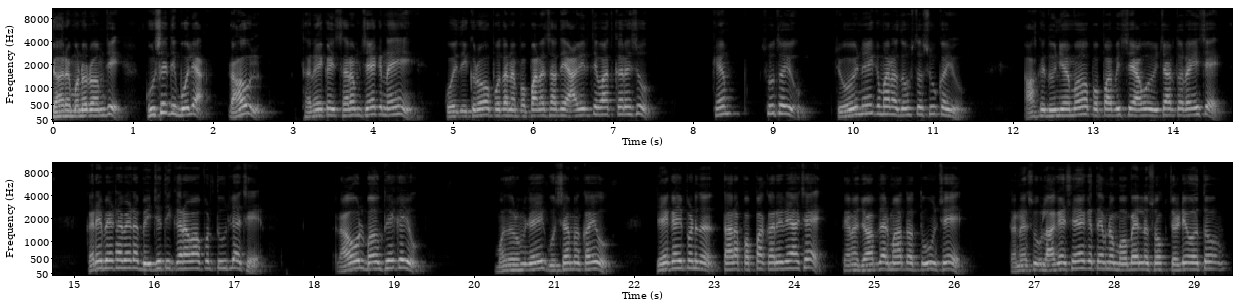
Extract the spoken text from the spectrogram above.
ત્યારે મનોરમજી ગુસ્સેથી બોલ્યા, રાહુલ, તને કંઈ શરમ છે કે નહીં? કોઈ દીકરો પોતાના પપ્પાના સાથે આવી રીતે વાત કરે શું? કેમ? શું થયું? જોયું નહીં કે મારા દોસ્તો શું કહ્યું? આખી દુનિયામાં પપ્પા વિશે આવો વિચારતો રહી છે. ઘરે બેઠા બેઠા બેજતી કરાવવા પર તુલ્યા છે. રાહુલ બહુ થઈ ગયું મનોરંજયે ગુસ્સામાં કહ્યું, જે કંઈ પણ તારા પપ્પા કરી રહ્યા છે, તેનો જવાબદાર માત્ર તું છે. તને શું લાગે છે કે તેમનો મોબાઈલનો શોખ ચડ્યો હતો?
